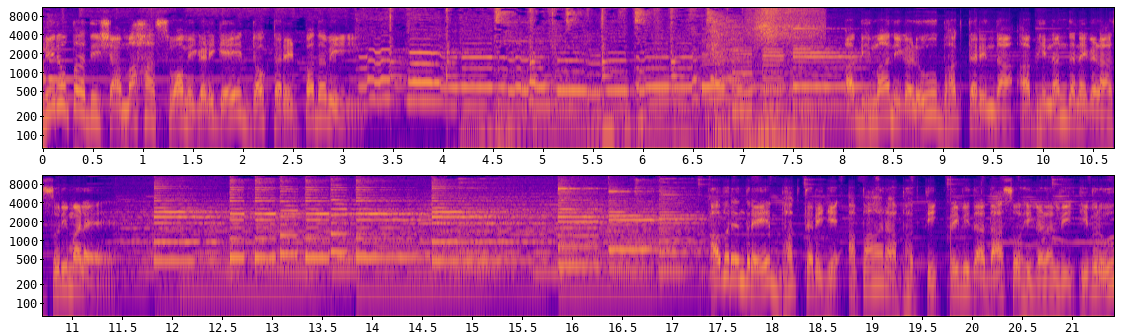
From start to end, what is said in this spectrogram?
ನಿರುಪಾಧೀಶ ಮಹಾಸ್ವಾಮಿಗಳಿಗೆ ಡಾಕ್ಟರೇಟ್ ಪದವಿ. ಅಭಿಮಾನಿಗಳು ಭಕ್ತರಿಂದ ಅಭಿನಂದನೆಗಳ ಸುರಿಮಳೆ. ಅವರೆಂದ್ರೆ ಭಕ್ತರಿಗೆ ಅಪಾರ ಭಕ್ತಿ. ತ್ರಿವಿಧ ದಾಸೋಹಿಗಳಲ್ಲಿ ಇವರು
